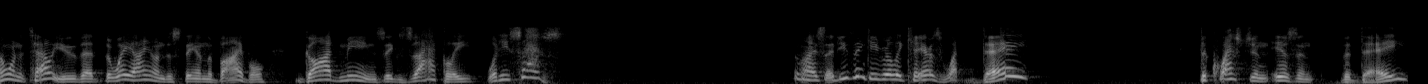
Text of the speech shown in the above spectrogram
I want to tell you that the way I understand the Bible, God means exactly what He says. Somebody said, Do you think He really cares what day? The question isn't the day.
